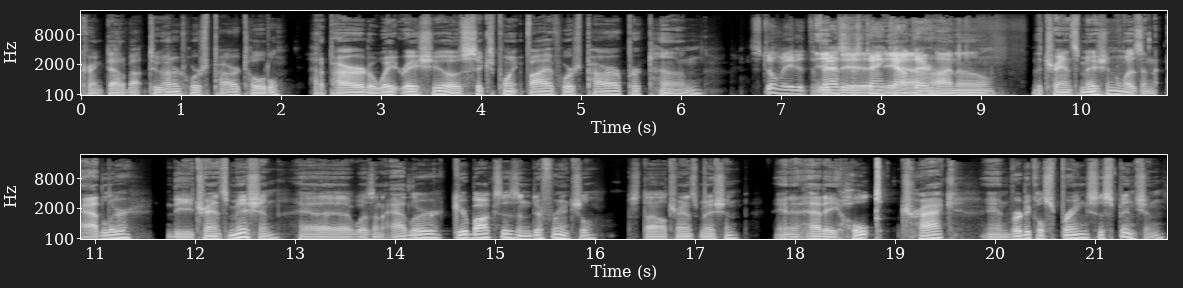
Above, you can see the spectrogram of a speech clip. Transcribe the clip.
cranked out about 200 horsepower total. Had a power to weight ratio of 6.5 horsepower per ton. Still made it the It fastest did, tank yeah, out there. I know. The transmission was an Adler. The transmission uh, was an Adler gearboxes and differential style transmission, and it had a Holt track and vertical spring suspension.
